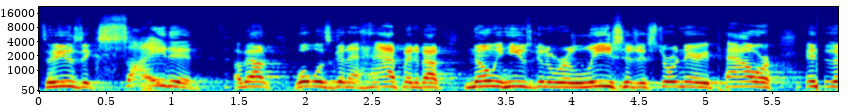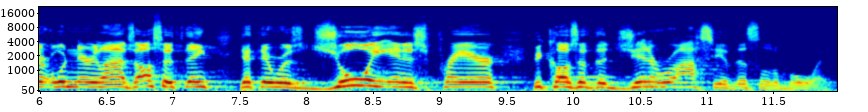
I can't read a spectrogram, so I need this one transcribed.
So he was excited about what was going to happen, about knowing he was going to release his extraordinary power into their ordinary lives. Also, think that there was joy in his prayer because of the generosity of this little boy.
